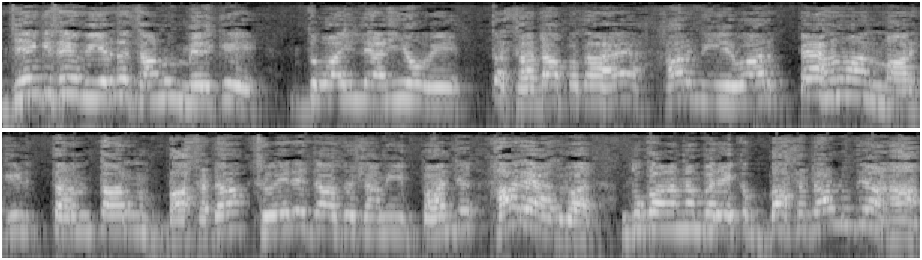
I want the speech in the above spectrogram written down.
ਜੇ ਕਿਸੇ ਵੀਰ ਨੇ ਸਾਨੂੰ ਮਿਲ ਕੇ ਦਵਾਈ ਲੈਣੀ ਹੋਵੇ, ਤਾਂ ਸਾਡਾ ਪਤਾ ਹੈ, ਹਰ ਵੀਰਵਾਰ ਪਹਿਲਵਾਨ ਮਾਰਕੀਟ ਤਰਨਤਾਰਨ ਬੱਸ ਅੱਡਾ, ਸਵੇਰੇ 10 ਤੋਂ ਸ਼ਾਮੀ 5 ਹਰ ਐਤਵਾਰ। ਦੁਕਾਨ ਨੰਬਰ 1 ਬੱਸ ਅੱਡਾ, ਲੁਧਿਆਣਾ।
